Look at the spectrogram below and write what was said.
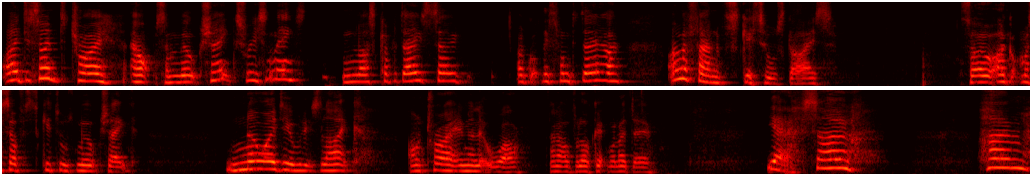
I decided to try out some milkshakes recently, in the last couple of days, so I've got this one today. I, I'm a fan of Skittles, guys. So I got myself a Skittles milkshake. No idea what it's like. I'll try it in a little while and I'll vlog it when I do. Yeah, so home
